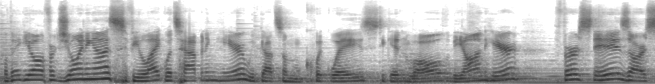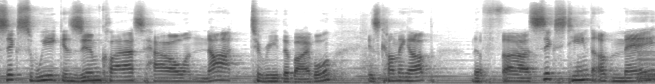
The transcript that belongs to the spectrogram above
Well, thank you all for joining us. If you like what's happening here, we've got some quick ways to get involved beyond here. First is our six week Zoom class, How Not to Read the Bible, is coming up the uh, 16th of May.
